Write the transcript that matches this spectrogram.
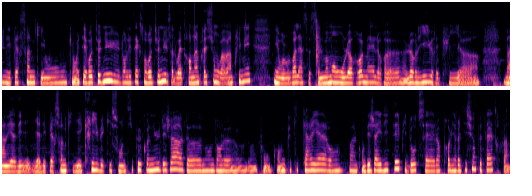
les personnes qui ont, qui ont été retenues, dont les textes sont retenus. Ça doit être en impression, voire imprimé. Et voilà, c'est le moment où on leur remet leur, euh, leur livre. Et puis, ben, il y, a des, y a des personnes qui écrivent et qui sont un petit peu connues déjà, dans le, qui, ont, qui, ont, une petite carrière, qui ont déjà édité. Puis d'autres, c'est leur première édition peut-être. Enfin,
